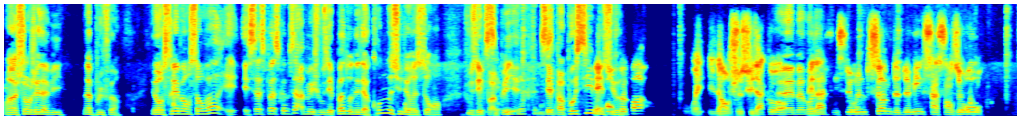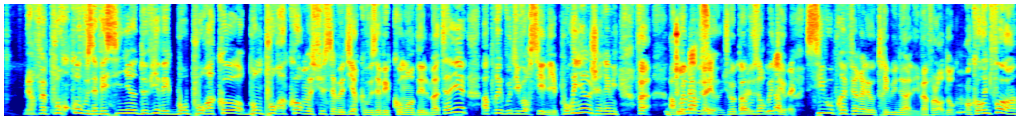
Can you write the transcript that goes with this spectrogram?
on a changé d'avis, on n'a plus faim. Et on se lève, on s'en va, et, et ça se passe comme ça. Ah, mais je vous ai pas donné d'acompte, monsieur du restaurant. Je vous ai pas payé. C'est pas possible, Mais monsieur. on peut pas. Oui, non, je suis d'accord. Eh ben Mais là, c'est sur une somme de 2500 euros. Mais enfin, pourquoi vous avez signé un devis avec bon pour accord? Bon pour accord, monsieur, ça veut dire que vous avez commandé le matériel. Après que vous divorciez, il y est pour rien, Jérémy. Enfin, après, moi, monsieur, je ne veux pas Ouais, vous embêter. Si vous préférez aller au tribunal, il va falloir donc, encore une fois, hein,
